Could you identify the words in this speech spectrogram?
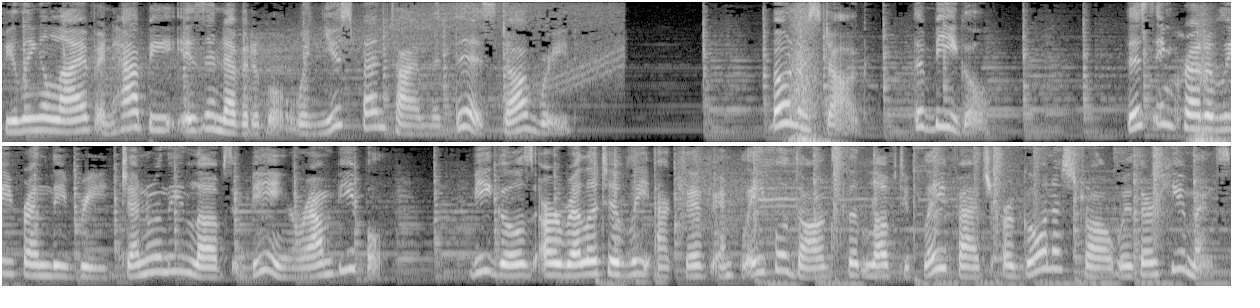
Feeling alive and happy is inevitable when you spend time with this dog breed. Bonus Dog The Beagle this incredibly friendly breed genuinely loves being around people. Beagles are relatively active and playful dogs that love to play fetch or go on a stroll with their humans.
